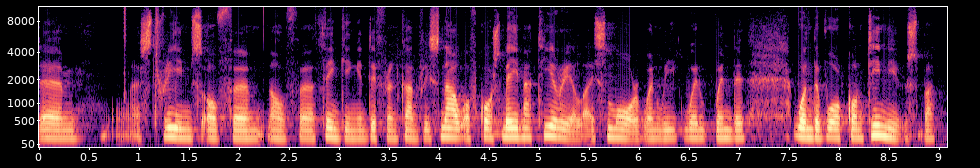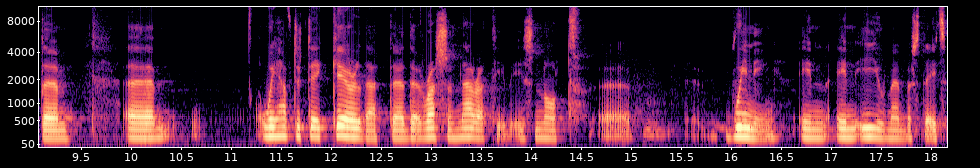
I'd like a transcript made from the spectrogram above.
um, streams of, um, of uh, thinking in different countries now, of course, may materialize more when, we, when, when, the, when the war continues. But um, um we have to take care that uh, the Russian narrative is not winning in, in EU member states.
